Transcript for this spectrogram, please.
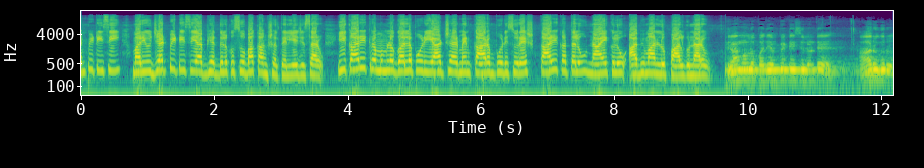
ఎంపీటీసీ మరియు జడ్పీటీసీ అభ్యర్థులకు శుభాకాంక్షలు తెలియజేశారు. ఈ కార్యక్రమంలో గొల్లపూడి యార్డ్ చైర్మన్ కారంపూడి సురేష్ కార్యకర్తలు నాయకులు అభిమానులు పాల్గొన్నారు. గ్రామంలో పది ఎంపీటీసీలు ఉంటే ఆరుగురు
